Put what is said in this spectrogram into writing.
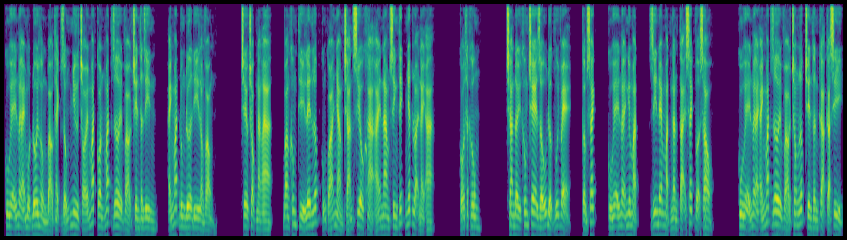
cụ hễ này một đôi hồng bảo thạch giống như chói mắt con mắt rơi vào trên thân Jin, ánh mắt đung đưa đi lòng vòng. Trêu chọc nàng à bằng không thì lên lớp cũng quá nhàm chán siêu khả ái nam sinh thích nhất loại này à. Có thật không? Tràn đầy không che giấu được vui vẻ, cầm sách, cụ hễ này nghiêm mặt, Jin đem mặt ngăn tại sách vợ sau. Cụ hễ này ánh mắt rơi vào trong lớp trên thân cả cà si,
